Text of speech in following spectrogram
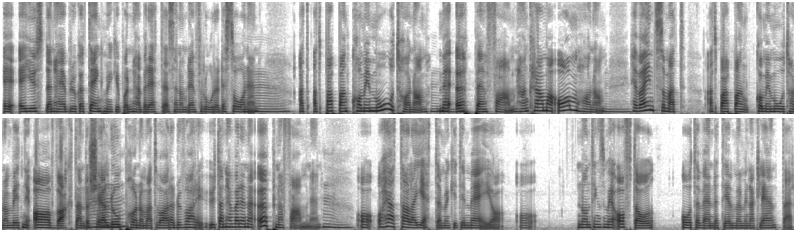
är, är just den här, jag brukar tänka mycket på den här berättelsen om den förlorade sonen, Mm. att, att pappan kom emot honom med öppen famn, han kramade om honom. Mm. Det var inte som att, att pappan kom emot honom, vet ni, avvaktande och skällde upp honom att vara du varit, utan det var den här öppna famnen. Mm. Och, och här talar jättemycket till mig och, och någonting som jag ofta å, återvänder till med mina klienter,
